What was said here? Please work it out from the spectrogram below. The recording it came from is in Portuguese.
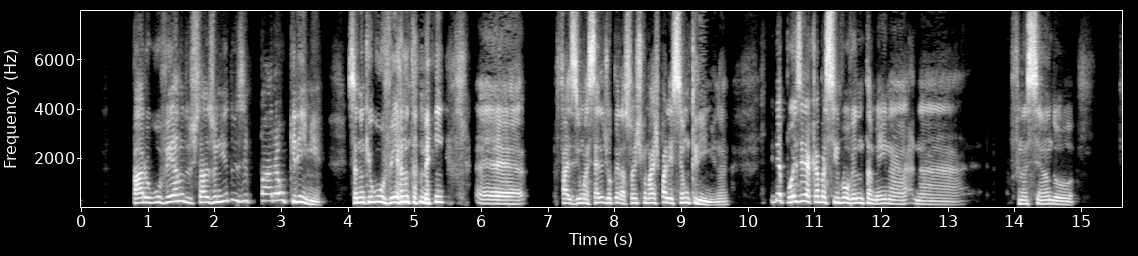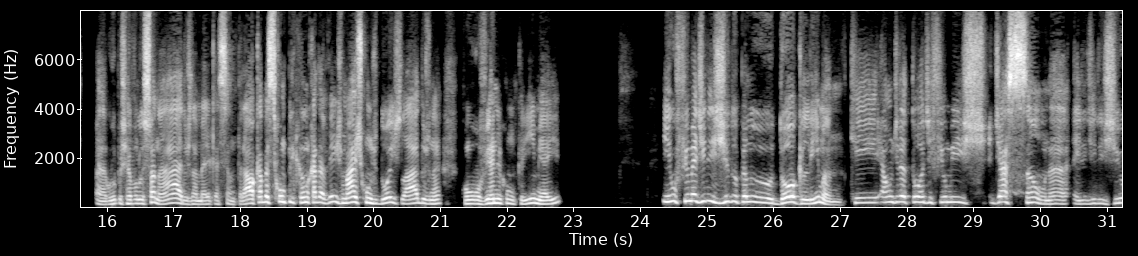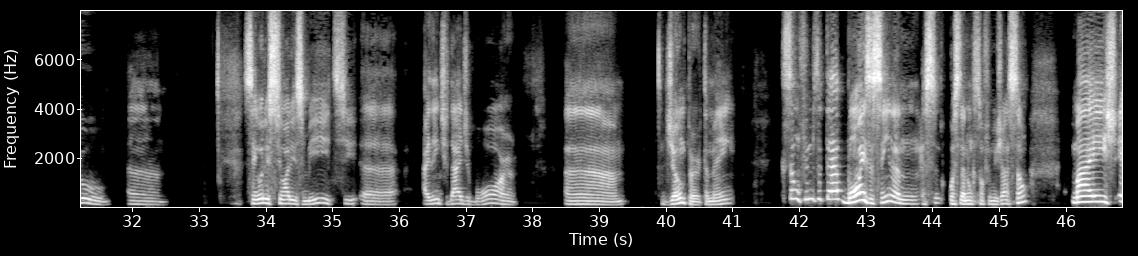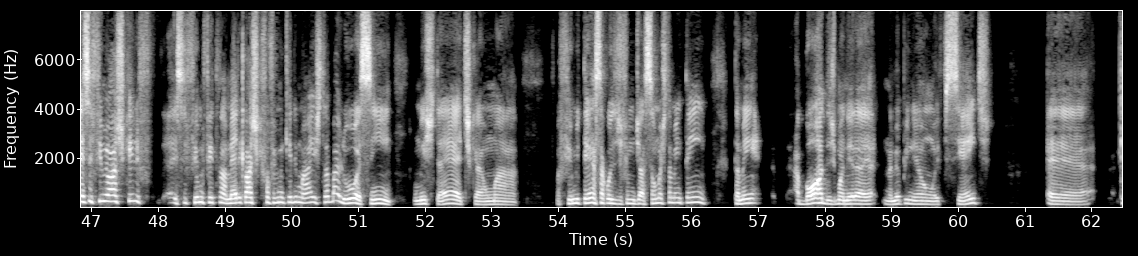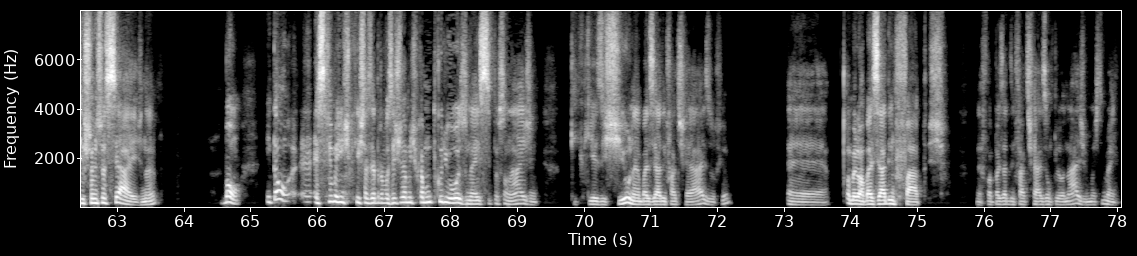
para o governo dos Estados Unidos e para o crime, sendo que o governo também é, fazia uma série de operações que mais pareciam um crime, né? E depois ele acaba se envolvendo também na, na financiando uh, grupos revolucionários na América Central, acaba se complicando cada vez mais com os dois lados, né? Com o governo e com o crime aí. E o filme é dirigido pelo Doug Liman, que é um diretor de filmes de ação, né? Ele dirigiu uh, Senhor e Senhora Smith, uh, a Identidade Born, uh, Jumper também, que são filmes até bons, assim, né? considerando que são filmes de ação. Mas esse filme, eu acho que ele. Esse filme feito na América, eu acho que foi o filme que ele mais trabalhou, assim, uma estética, uma. O filme tem essa coisa de filme de ação, mas também tem. Também aborda de maneira, na minha opinião, eficiente é, questões sociais, né? Bom, então, é, esse filme a gente quis trazer para vocês justamente ficar muito curioso, né? Esse personagem que, que existiu, né? Baseado em fatos reais, o filme. É, ou melhor, baseado em fatos. Né? Baseado em fatos reais é um pleonagem, mas também.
